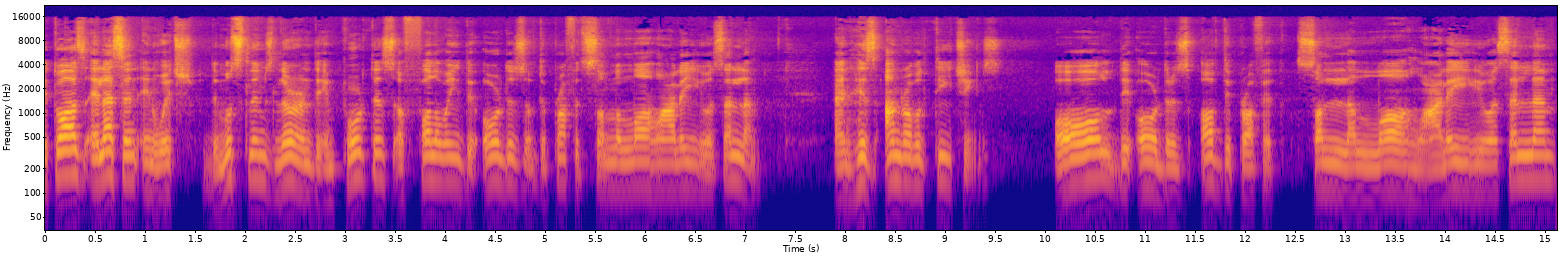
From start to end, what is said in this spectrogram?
It was a lesson in which the Muslims learned the importance of following the orders of the Prophet ﷺ and his honorable teachings. All the orders of the Prophet ﷺ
